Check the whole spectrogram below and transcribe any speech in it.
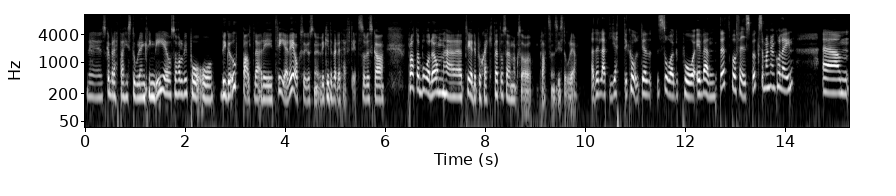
Vi ska berätta historien kring det och så håller vi på att bygga upp allt det där i 3D också just nu, vilket är väldigt häftigt. Så vi ska prata både om det här 3D-projektet och sen också platsens historia. Ja, det lät jättekult. Jag såg på eventet på Facebook som man kan kolla in. Um,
